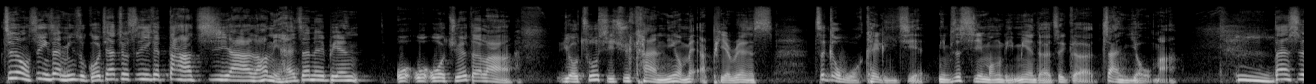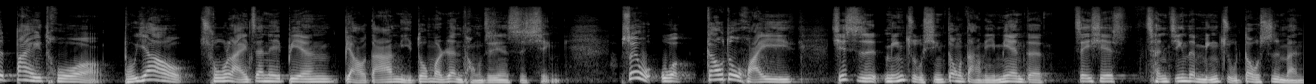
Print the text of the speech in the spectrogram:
这种事情在民主国家就是一个大忌啊！然后你还在那边，我我我觉得啦，有出席去看，你有 make appearance，这个我可以理解。你们是西蒙里面的这个战友嘛？嗯，但是拜托不要出来在那边表达你多么认同这件事情。所以我，我高度怀疑，其实民主行动党里面的这些。曾经的民主斗士们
